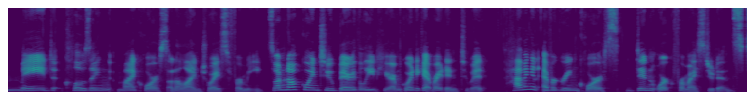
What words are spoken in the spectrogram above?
made closing my course an aligned choice for me. So I'm not going to bury the lead here, I'm going to get right into it having an evergreen course didn't work for my students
